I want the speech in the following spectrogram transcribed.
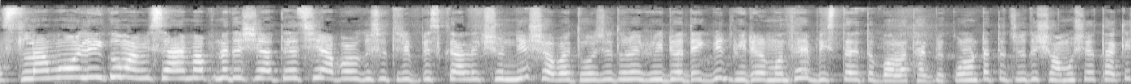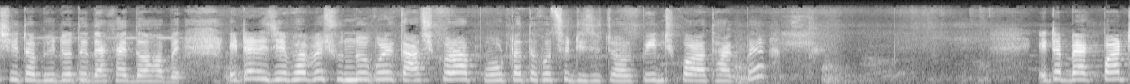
আসসালামু আলাইকুম, আমি সাইম আপনাদের সাথে আছি। আবার কিছু থ্রি পিস কালেকশন নিয়ে সবাই ধৈর্য ধরে ভিডিও দেখবেন। ভিডিওর মধ্যে বিস্তারিত বলা থাকবে। কোনোটাতে যদি সমস্যা থাকে, সেটা ভিডিওতে দেখাই দেওয়া হবে। এটার যেভাবে সুন্দর করে কাজ করা, পুরোটাতে হচ্ছে ডিজিটাল প্রিন্ট করা থাকবে। এটা ব্যাক পার্ট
